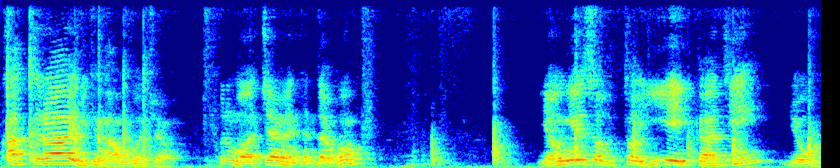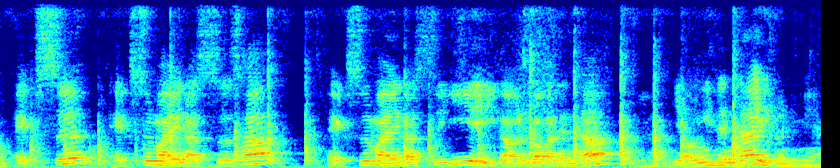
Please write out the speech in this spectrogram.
같더라 이렇게 나온 거죠. 그럼 어쩌면 된다고? 0에서부터 2a까지 요 x, x-4, x-2a가 얼마가 된다? 0이 된다 이런 의미야.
